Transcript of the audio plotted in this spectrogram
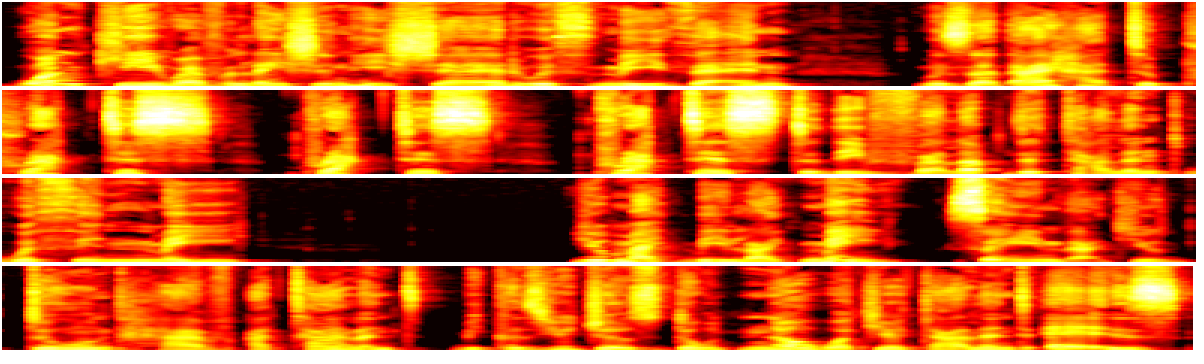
One key revelation He shared with me then was that I had to practice practice, practice to develop the talent within me. You might be like me, saying that you don't have a talent because you just don't know what your talent is.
